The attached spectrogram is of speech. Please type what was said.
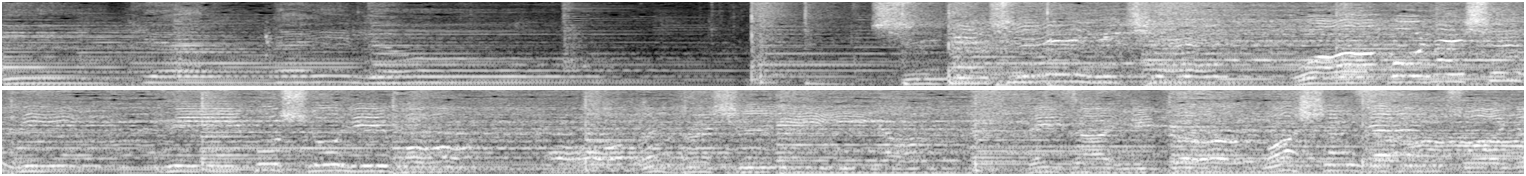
一边泪流。十年之前，我不认识你。你不属于我，我们还是一样，陪在一个陌生人左右，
